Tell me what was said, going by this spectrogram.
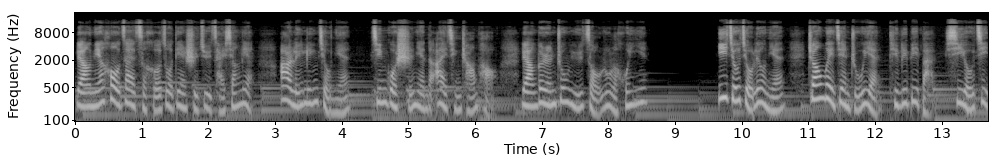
两年后再次合作电视剧才相恋。二零零九年，经过十年的爱情长跑，两个人终于走入了婚姻。一九九六年，张卫健主演 TVB 版《西游记》，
